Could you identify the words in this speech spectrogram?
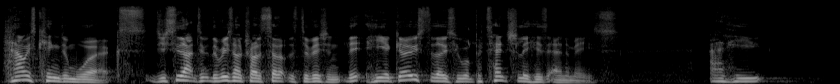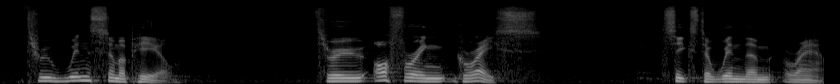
how his kingdom works. Do you see that? The reason I try to set up this division, he goes to those who were potentially his enemies, and he, through winsome appeal, through offering grace, seeks to win them around.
